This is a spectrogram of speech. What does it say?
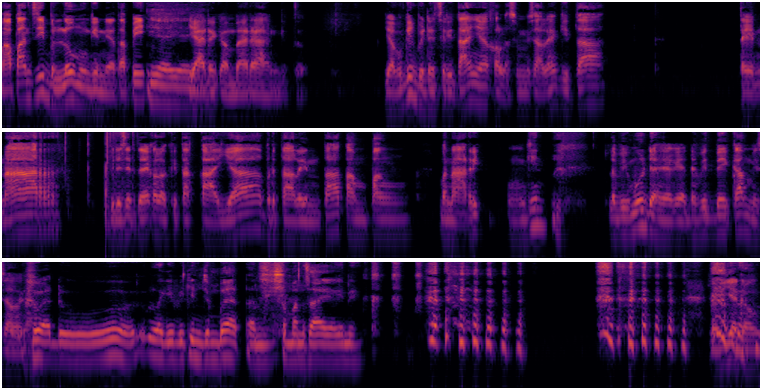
Mapan sih belum mungkin ya, tapi Iya iya. ya ada gambaran gitu. Ya mungkin beda ceritanya kalau misalnya kita tenar, beda ceritanya kalau kita kaya, bertalenta, tampang menarik, mungkin lebih mudah ya kayak David Beckham misalnya. Waduh, lagi bikin jembatan teman saya ini. Ya, iya dong.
